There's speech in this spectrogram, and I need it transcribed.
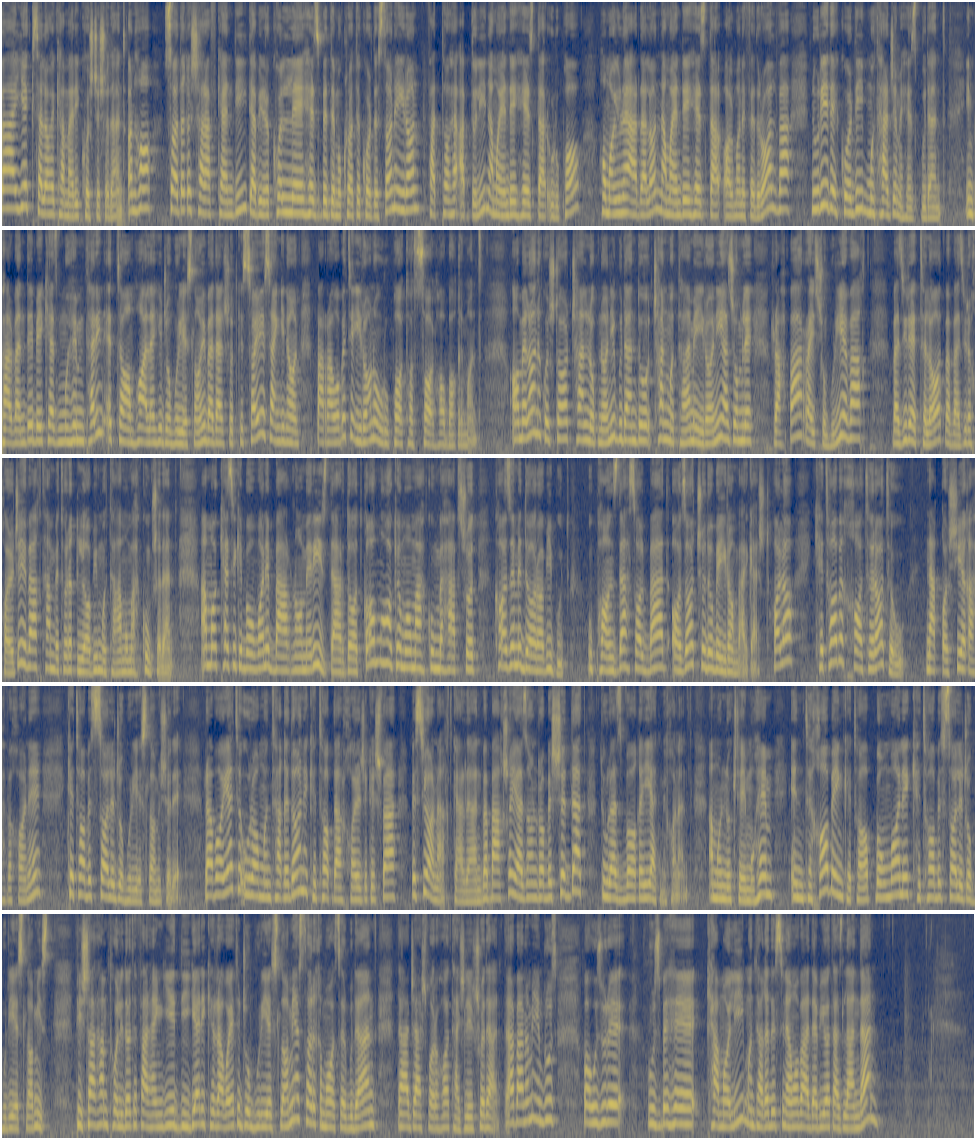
و یک سلاح کمری کشته شدند. آنها صادق شرفکندی دبیر کل حزب دموکرات کردستان ایران فتاح عبدلی نماینده حزب در اروپا همایون اردلان نماینده حزب در آلمان فدرال و نوری دهکردی مترجم حزب بودند. این پرونده به یکی از مهمترین اتهامها علیه جمهوری اسلامی بدل شد که سایه سنگین آن بر روابط ایران و اروپا تا سالها باقی ماند. عاملان کشتار چند لبنانی بودند و چند متهم ایرانی از جمله رهبر رئیس جمهوری وقت وزیر اطلاعات و وزیر خارجه وقت هم به طور قیابی متهم و محکوم شدند. اما کسی که به عنوان برنامه ریز در دادگاه محاکمه و محکوم به حبس شد کازم دارابی بود. او 15 سال بعد آزاد شد و به ایران برگشت. حالا کتاب خاطرات او. نقاشی قهوهخانه کتاب سال جمهوری اسلامی شده. روایت او را منتقدان کتاب در خارج کشور بسیار نقد کردند و بخشهایی از آن را به شدت دور از واقعیت می‌خوانند. اما نکته مهم انتخاب این کتاب به عنوان کتاب سال جمهوری اسلامی است. پیشتر هم تولیدات فرهنگی دیگری که روایت جمهوری اسلامی از تاریخ معاصر بودند در جشنواره ها تجلیل شدند در برنامه امروز با حضور روزبه کمالی منتقد سینما و ادبیات از لندن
